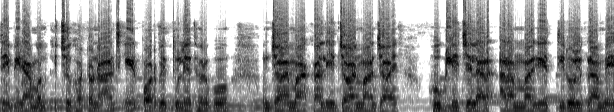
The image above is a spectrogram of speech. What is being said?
দেবীর এমন কিছু ঘটনা আজকের পর্বে তুলে ধরব। জয় মা কালী, জয় মা জয়। হুগলি জেলার আরামবাগের তিরোল গ্রামে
